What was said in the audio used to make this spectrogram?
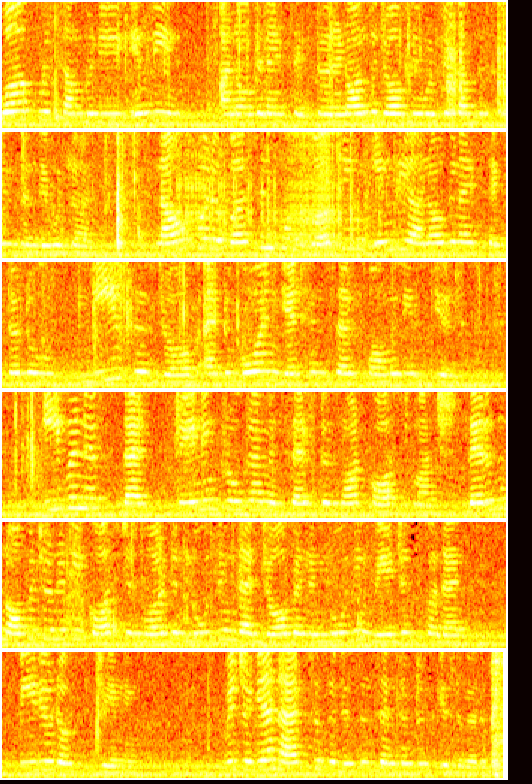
work with somebody in the unorganized sector and on the job they would pick up the skills and they would learn. Now for a person who's working in the unorganized sector to leave this job and to go and get himself formally skilled, even if that training program itself does not cost much, there is an opportunity cost involved in losing that job and in losing wages for that period of training, which again acts as a disincentive to skill development.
